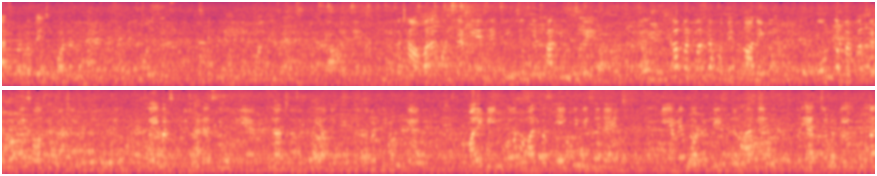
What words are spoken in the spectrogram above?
as per the waste water में डिफरेंट टेक्नोलॉजीज़ हैं। हमारा कॉन्सेप्ट ये है कि जिनके साथ हम जुड़े जो उनका पर्पज़ है हमें बुलाने का। वो उनका पर्पज़ डेफिनेटली सॉल्व होना चाहिए। कई बार सिचुएशन ऐसी होती है फिनेंशियल सिक्योरिटी आने की पॉवर्टी टूट गया है? हमारी टीम को हमारे पास एक ही विज़न है कि हमें वाटर ट्रीट करना है और ये एक्चुअल में ट्रीट होना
